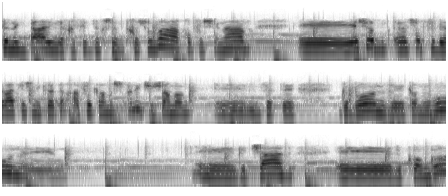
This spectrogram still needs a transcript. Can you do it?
סנגל היא יחסית נחשבת חשובה, השנהב. אה, יש עוד, יש עוד פדרציה שנקראת אפריקה המשמעית, ששם נמצאת גבון וקמרון וצ'אד. אה, וקונגו,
